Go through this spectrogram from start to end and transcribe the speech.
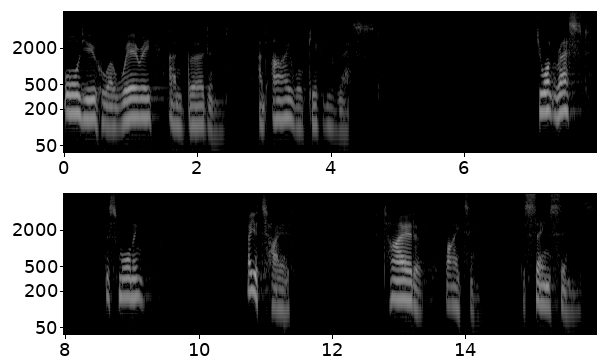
all you who are weary and burdened, and I will give you rest. Do you want rest this morning? Are you tired? Tired of fighting? The same sins.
